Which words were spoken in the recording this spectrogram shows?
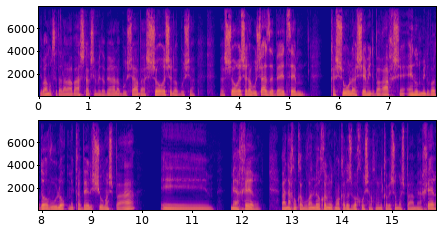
דיברנו קצת על הרב אשלג, שמדבר על הבושה והשורש של הבושה. והשורש של הבושה זה בעצם קשור להשם יתברך שאין עוד מלבדו והוא לא מקבל שום השפעה אה, מאחר. ואנחנו כמובן לא יכולים להיות כמו הקדוש ברוך הוא שאנחנו לא נקבל שום השפעה מאחר,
